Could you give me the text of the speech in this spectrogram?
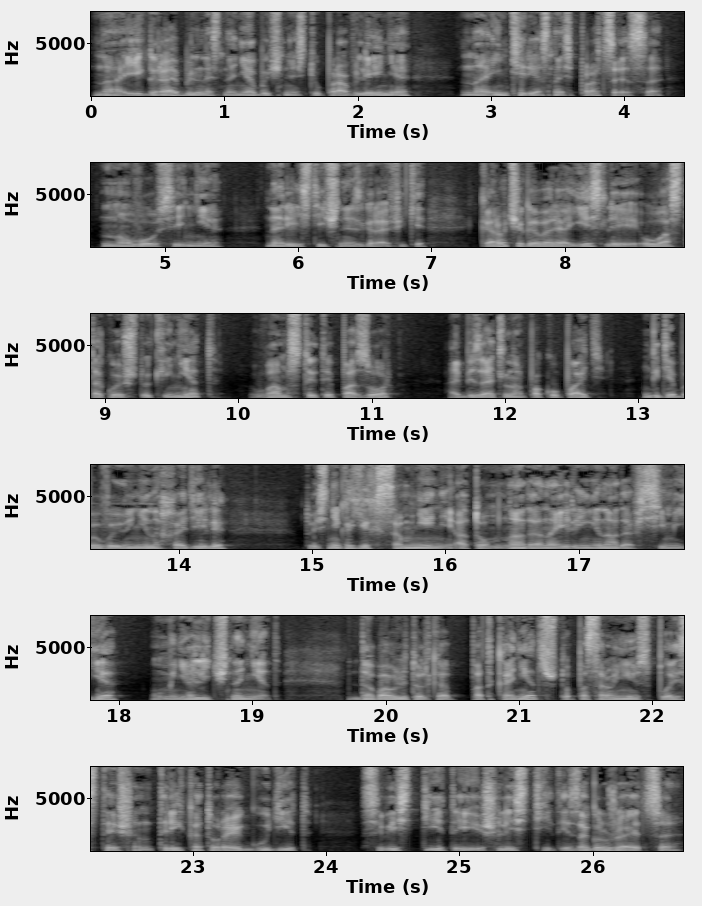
на играбельность, на необычность управления, на интересность процесса, но вовсе не на реалистичность графики. Короче говоря, если у вас такой штуки нет, вам стыд и позор, обязательно покупать, где бы вы ее ни находили – то есть никаких сомнений о том, надо она или не надо в семье, у меня лично нет. Добавлю только под конец, что по сравнению с PlayStation 3, которая гудит, свистит и шелестит и загружается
